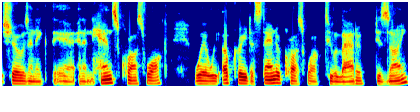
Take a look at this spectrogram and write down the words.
shows an, uh, an enhanced crosswalk where we upgrade the standard crosswalk to ladder design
